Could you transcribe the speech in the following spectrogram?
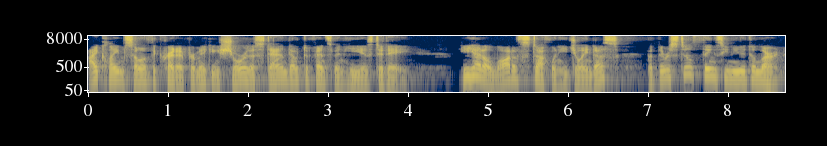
I claim some of the credit for making Shore the standout defenseman he is today. He had a lot of stuff when he joined us, but there were still things he needed to learn,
